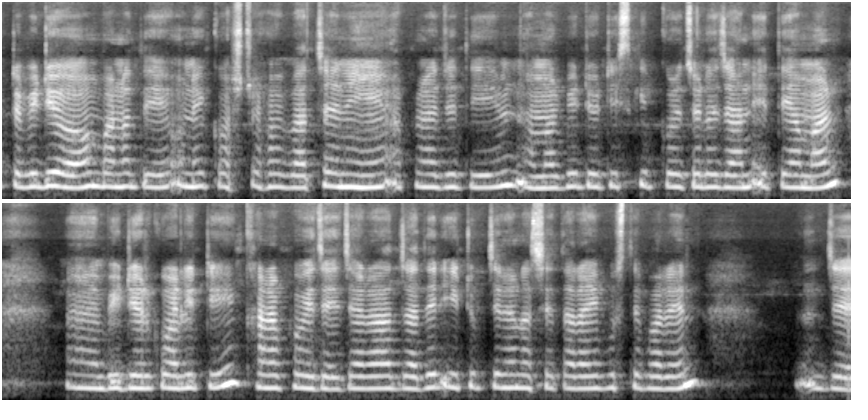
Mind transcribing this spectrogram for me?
একটা ভিডিও বানাতে অনেক কষ্ট হয় বাচ্চা নিয়ে। আপনারা যদি আমার ভিডিওটি স্কিপ করে চলে যান, এতে আমার ভিডিওর কোয়ালিটি খারাপ হয়ে যায়। যারা, যাদের ইউটিউব চ্যানেল আছে, তারাই বুঝতে পারেন যে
